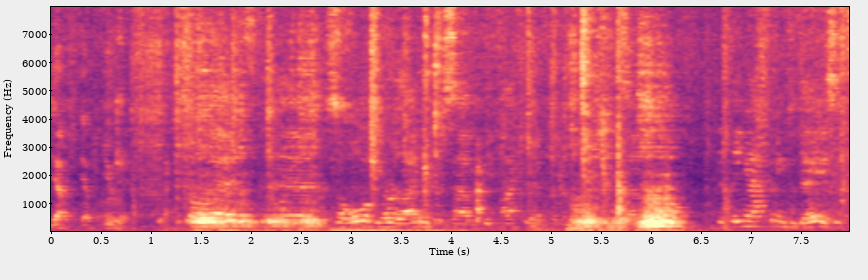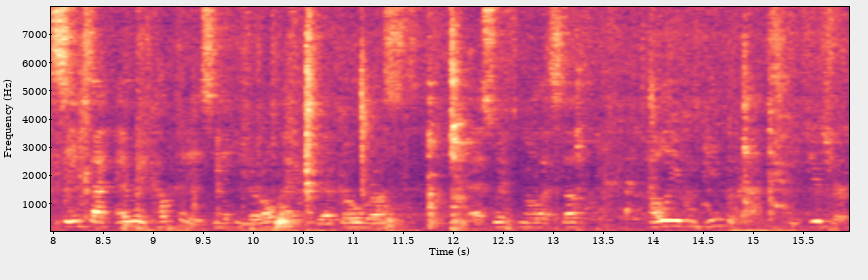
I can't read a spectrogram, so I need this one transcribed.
Yep, yep, you. So, uh, uh, so all of your languages have de facto implementations, and the thing happening today is it seems like every company is making their own language. We have Go, Rust, uh, Swift, and all that stuff. How will you compete with that in the future?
